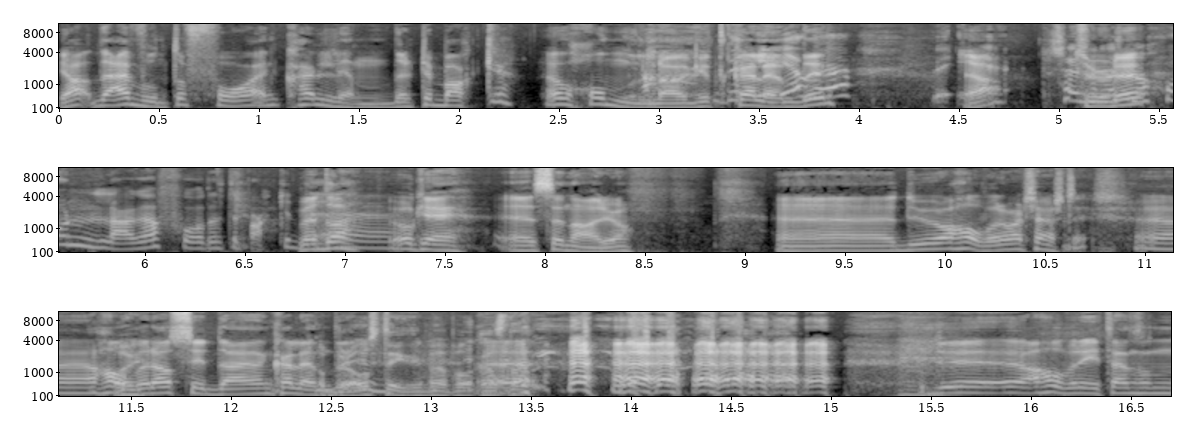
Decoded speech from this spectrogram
ja, det er vondt å få en kalender tilbake. En håndlaget Det er kalender. det. Det Ja, er du- at noe håndlaga få det tilbake. Men da, OK, eh, scenario. Uh, du og Halvor har vært kjærester. Uh, Halvor Oi. har sydd deg en kalender. Brå stigning på podkasten her. Halvor har gitt deg en sånn,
